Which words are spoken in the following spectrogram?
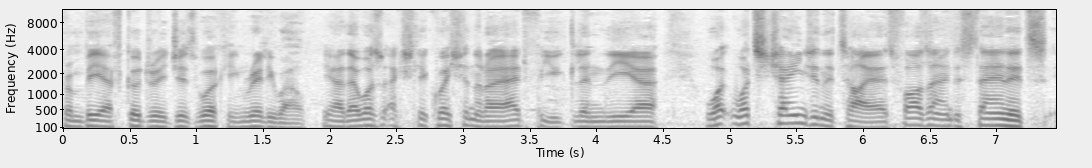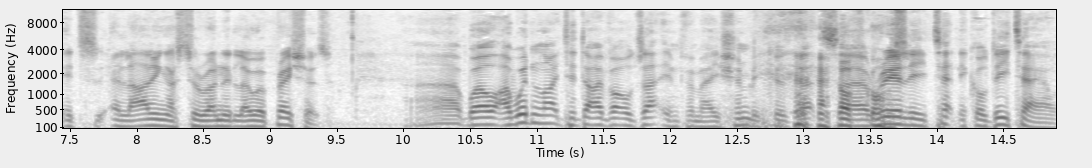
from BF Goodrich is working really well. Yeah, that was actually a question that I had for you, Glyn. The uh, what what's changed in the tyre? As far as I understand, it's it's allowing us to run at lower pressures. Uh, well, I wouldn't like to divulge that information because that's uh, really technical detail.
